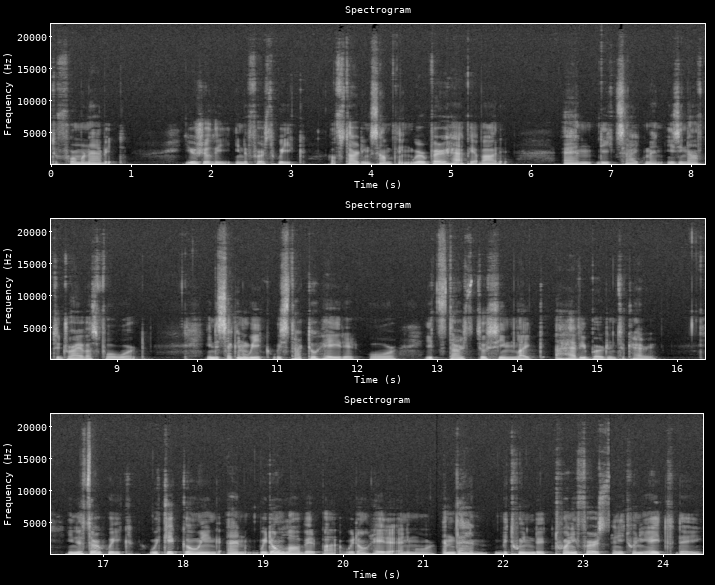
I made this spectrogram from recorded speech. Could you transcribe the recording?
to form an habit. Usually, in the first week of starting something, we're very happy about it, and the excitement is enough to drive us forward. In the second week, we start to hate it, or it starts to seem like a heavy burden to carry. In the third week, we keep going and we don't love it, but we don't hate it anymore. And then, between the 21st and the 28th day,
